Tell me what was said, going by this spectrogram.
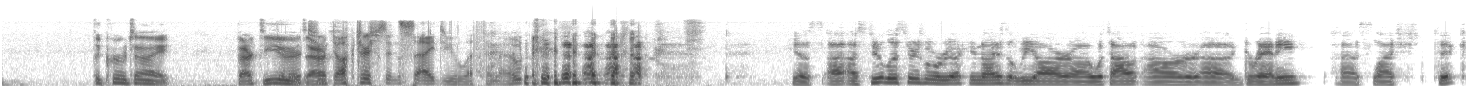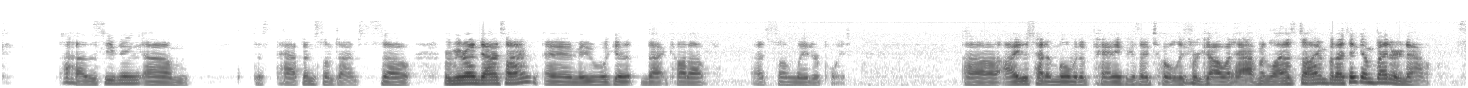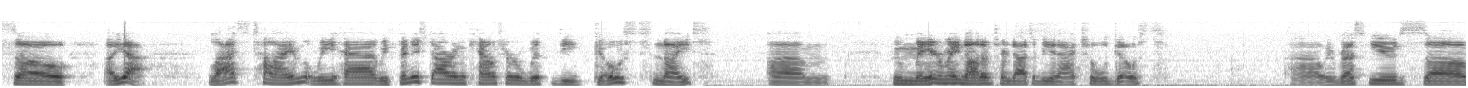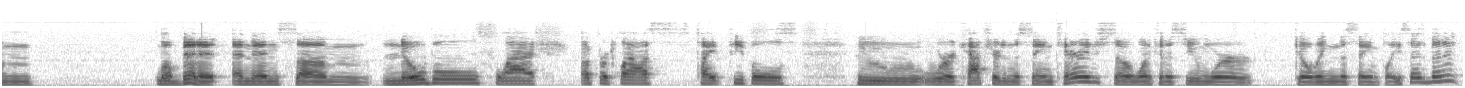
the crew tonight. Back to there you, are two Zach. doctors inside you. Let them out. yes. Uh, astute listeners will recognize that we are uh, without our uh, granny uh, slash thick uh, this evening. Um, this happens sometimes. So we're gonna be running downtime, and maybe we'll get that caught up at some later point. Uh, I just had a moment of panic because I totally forgot what happened last time, but I think I'm better now. So, uh, yeah, last time we had we finished our encounter with the ghost knight, um, who may or may not have turned out to be an actual ghost. Uh, we rescued some, well, Bennett, and then some noble slash upper class type peoples who were captured in the same carriage, so one can assume we're going the same place as Bennett.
